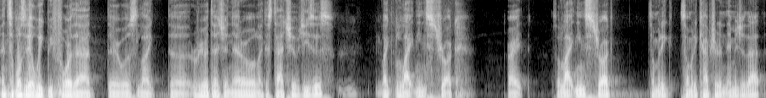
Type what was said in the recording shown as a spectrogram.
And supposedly a week before that, there was like the Rio de Janeiro, like the statue of Jesus, mm-hmm. like lightning struck, right? So lightning struck. Somebody somebody captured an image of that.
